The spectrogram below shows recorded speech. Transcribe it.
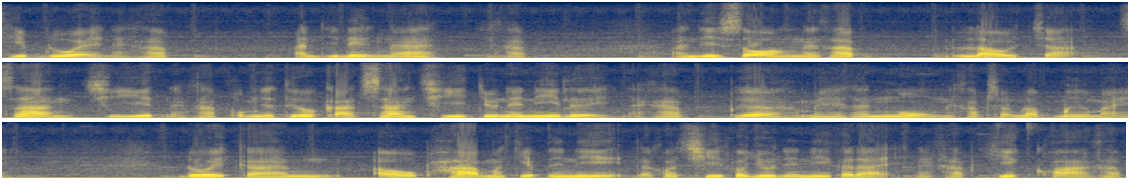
คริปต์ด้วยนะครับ อันที่1นนะนะครับ อันที่2นะครับ เราจะสร้างชีตนะครับ ผมจะถือโอกาสสร้างชีตอยู่ในนี้เลยนะครับ เพื่อไม่ให้ท่านงงนะครับสำหรับมือใหม่ โดยการเอาภาพมาเก็บในนี้ แล้วก็ชีตก็อยู่ในนี้ก็ได้นะครับ คลิกขวาครับ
